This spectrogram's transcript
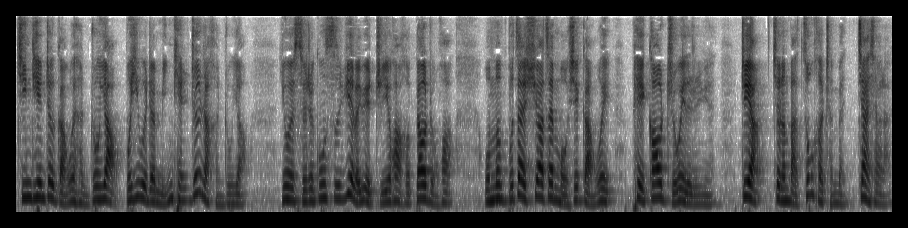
今天这个岗位很重要，不意味着明天仍然很重要。因为随着公司越来越职业化和标准化，我们不再需要在某些岗位配高职位的人员，这样就能把综合成本降下来。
